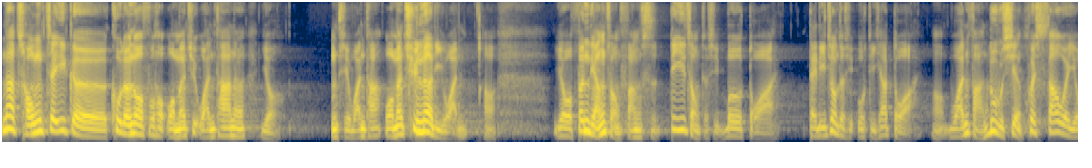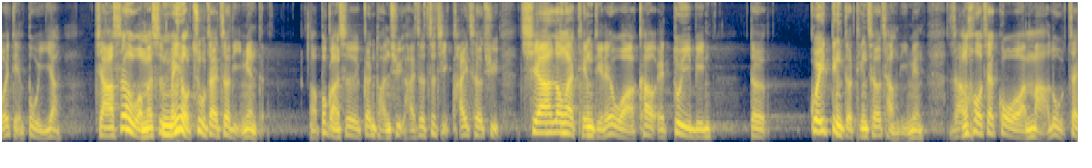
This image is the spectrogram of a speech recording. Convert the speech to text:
那从这一个库伦诺夫后，我们去玩它呢，有不是玩它，我们去那里玩啊，有分两种方式，第一种就是无大，第二种就是有底下大哦，玩法路线会稍微有一点不一样。假设我们是没有住在这里面的啊，不管是跟团去还是自己开车去，车弄在停在外靠的对面的规定的停车场里面，然后再过完马路，再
